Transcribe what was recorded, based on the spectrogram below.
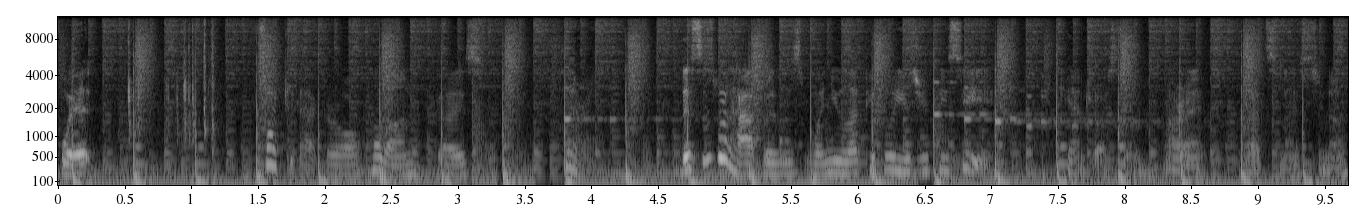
quit. Fuck that girl. Hold on, guys. Clara. This is what happens when you let people use your PC. Can't trust them. Alright, that's nice to know.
